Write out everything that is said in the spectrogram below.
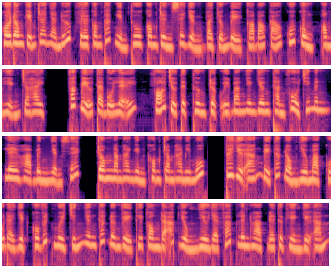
Hội đồng kiểm tra nhà nước về công tác nghiệm thu công trình xây dựng và chuẩn bị có báo cáo cuối cùng, ông Hiển cho hay. Phát biểu tại buổi lễ, Phó Chủ tịch Thường trực Ủy ban nhân dân thành phố Hồ Chí Minh Lê Hòa Bình nhận xét, trong năm 2021, tuy dự án bị tác động nhiều mặt của đại dịch Covid-19 nhưng các đơn vị thi công đã áp dụng nhiều giải pháp linh hoạt để thực hiện dự án,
